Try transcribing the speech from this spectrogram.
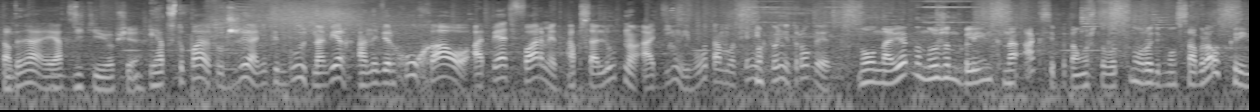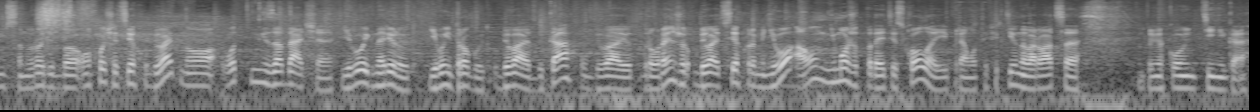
Там Да, и от- дикий вообще. И отступают OG, они пингуют наверх, а наверху Хао опять фармит абсолютно один. Его там вообще никто не трогает. Ну, наверное, нужен Blink на Аксе, потому что вот, ну, вроде бы он собрал Кримсон, вроде бы он хочет всех убивать, но вот не задача. Его игнорируют, его не трогают. Убивают ДК, убивают Дроу Рейнджер, убивают всех, кроме него, а он не может подойти с Call а и прям вот эффективно ворваться, например, какого-нибудь Тиника.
